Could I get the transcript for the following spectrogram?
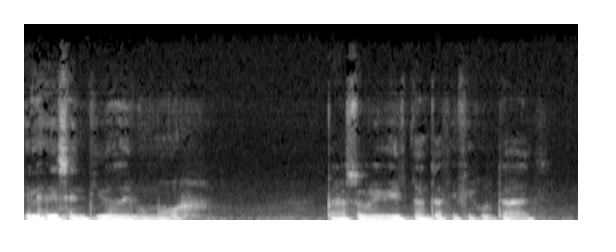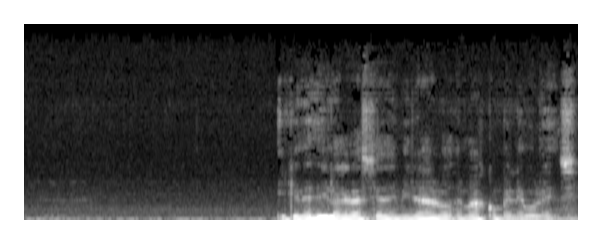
Que les dé sentido del humor para sobrevivir tantas dificultades. Y que les dé la gracia de mirar a los demás con benevolencia.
